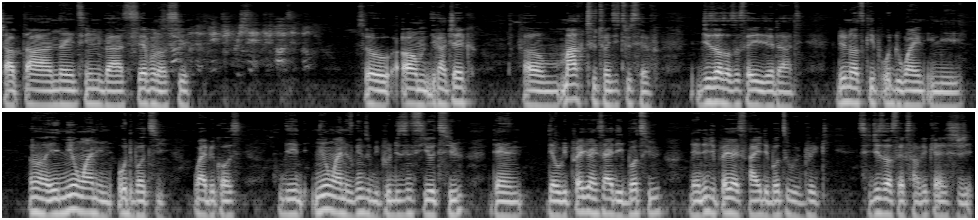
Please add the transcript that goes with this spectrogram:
chapter 19, verse 7 or 6. So um you can check um Mark 222 self. Jesus also said that do not keep old wine in a uh, a new wine in old bottle. Why? Because the new wine is going to be producing CO2, then there will be pressure inside the bottle, then if the pressure is high, the bottle will break. So Jesus saves have chemistry.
